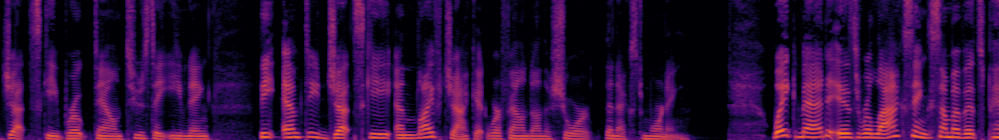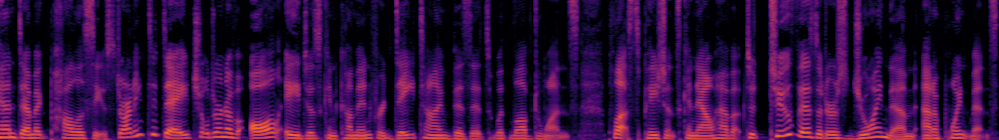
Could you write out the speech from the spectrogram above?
jet ski broke down Tuesday evening. The empty jet ski and life jacket were found on the shore the next morning. WakeMed is relaxing some of its pandemic policies. Starting today, children of all ages can come in for daytime visits with loved ones. Plus, patients can now have up to two visitors join them at appointments.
